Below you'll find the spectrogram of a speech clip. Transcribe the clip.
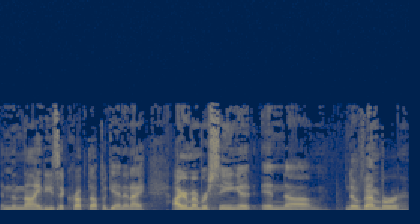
in the 90s it crept up again. And I, I remember seeing it in um, November.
